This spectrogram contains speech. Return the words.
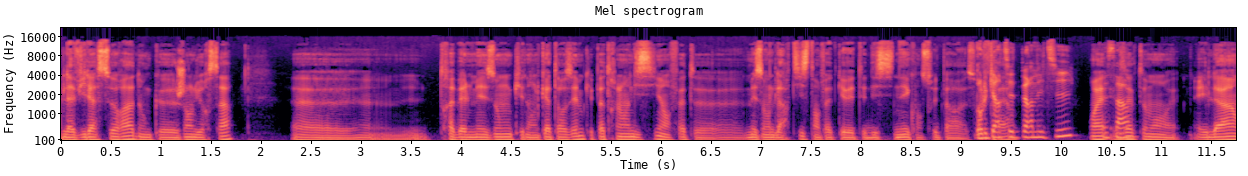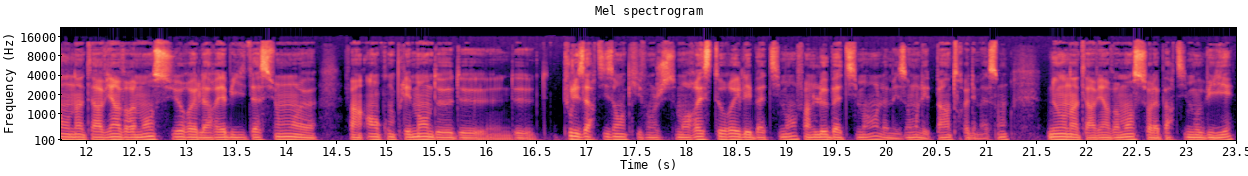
la Villa Sera, donc euh, Jean Lursa, euh, très belle maison qui est dans le 14e, qui est pas très loin d'ici, en fait, euh, maison de l'artiste, en fait, qui avait été dessinée, construite par son Dans le quartier de Pernetti Ouais, exactement. Ouais. Et là, on intervient vraiment sur la réhabilitation, enfin, en complément de, de, de, tous les artisans qui vont justement restaurer les bâtiments, enfin, le bâtiment, la maison, les peintres, les maçons. Nous, on intervient vraiment sur la partie mobilier.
